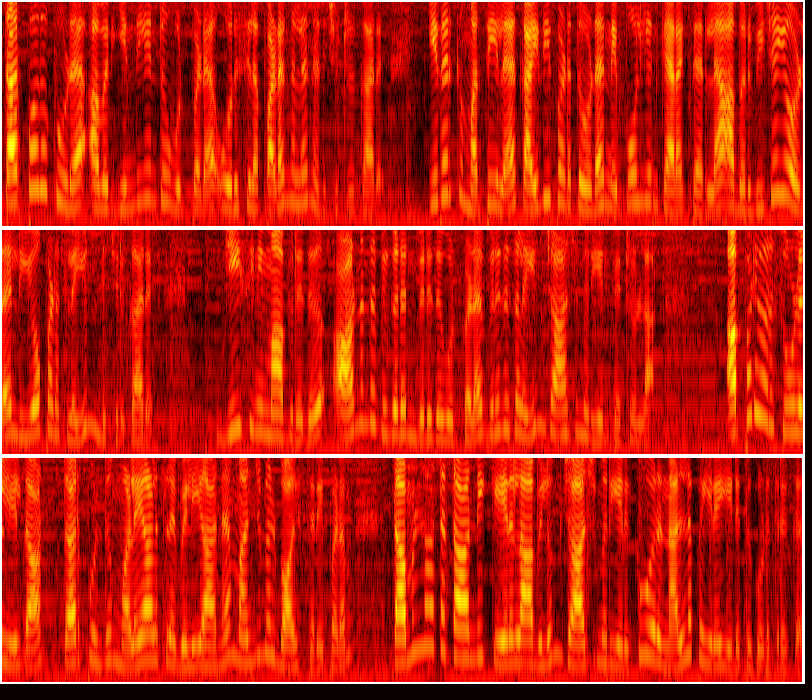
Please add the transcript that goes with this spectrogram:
தற்போது கூட அவர் இந்தியன் டூ உட்பட ஒரு சில படங்கள்ல நடிச்சிட்டு இருக்காரு இதற்கு மத்தியில கைதி படத்தோட நெப்போலியன் கேரக்டர்ல அவர் விஜயோட லியோ படத்திலையும் நடிச்சிருக்காரு. ஜி சினிமா விருது ஆனந்த விகடன் விருது உட்பட விருதுகளையும் ஜார்ஜ் மரியன் பெற்றுள்ளார். அப்படி ஒரு சூழலில்தான் தற்பொழுது மலையாளத்தில் வெளியான மஞ்சுமல் பாய்ஸ் திரைப்படம் தமிழ்நாட்டை தாண்டி கேரளாவிலும் ஜார்ஜ் மரியனுக்கு ஒரு நல்ல பெயரை எடுத்து கொடுத்திருக்கு.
